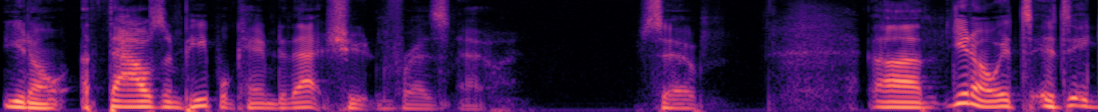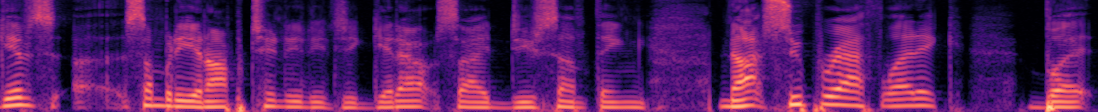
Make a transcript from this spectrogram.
you know, a thousand people came to that shoot in Fresno. So, um, you know, it's, it's it gives uh, somebody an opportunity to get outside, do something not super athletic, but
